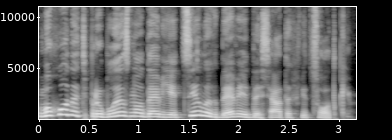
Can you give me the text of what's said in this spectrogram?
Виходить приблизно 9,9%.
